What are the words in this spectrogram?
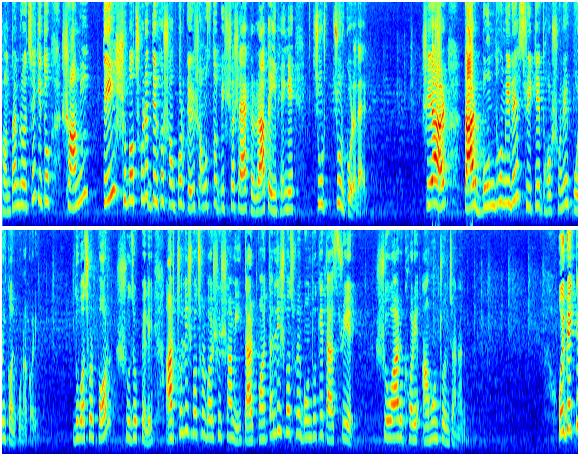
সন্তান রয়েছে, কিন্তু স্বামী তেইশ বছরের দীর্ঘ সম্পর্কের সমস্ত বিশ্বাস এক রাতেই ভেঙে চুরচুর করে দেয়। সে আর তার বন্ধু মিলে স্ত্রীকে ধর্ষণের পরিকল্পনা করে। দু বছর পর সুযোগ পেলে আটচল্লিশ বছর বয়সী স্বামী তার পঁয়তাল্লিশ বছরের বন্ধুকে তার স্ত্রীর শোয়ার ঘরে আমন্ত্রণ জানান। ওই ব্যক্তি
